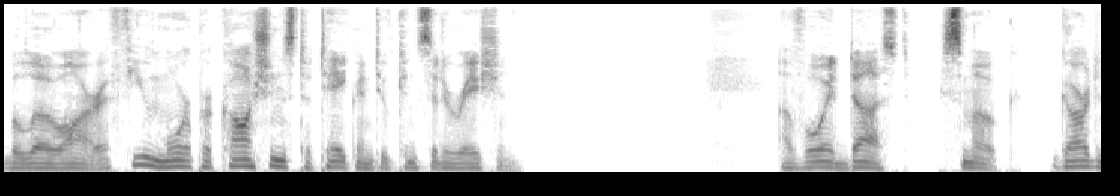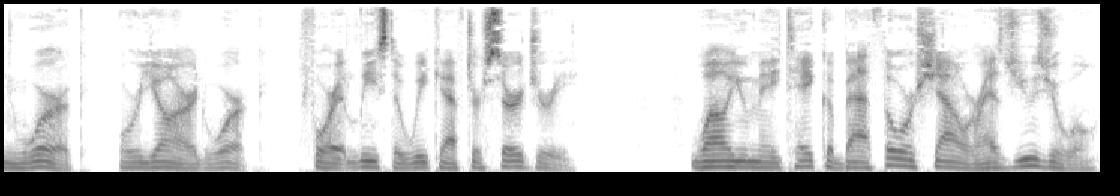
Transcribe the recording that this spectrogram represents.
Below are a few more precautions to take into consideration. Avoid dust, smoke, garden work, or yard work, for at least a week after surgery. While you may take a bath or shower as usual,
